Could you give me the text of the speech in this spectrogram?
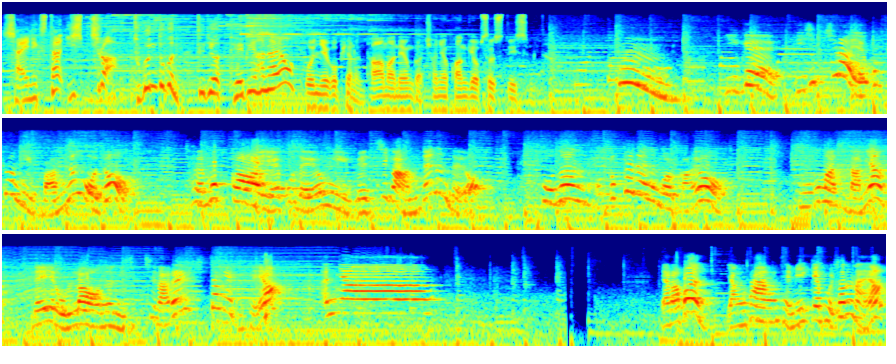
샤이닝 스타 27화 두근두근 드디어 데뷔하나요? 본 예고편은 다음화 내용과 전혀 관계없을 수도 있습니다 음, 이게 27화 예고편이 맞는 거죠? 제목과 예고 내용이 매치가 안 되는데요? 저는 어떻게 되는 걸까요? 궁금하시다면 내일 올라오는 27화를 시청해주세요. 안녕! 여러분, 영상 재미있게 보셨나요?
